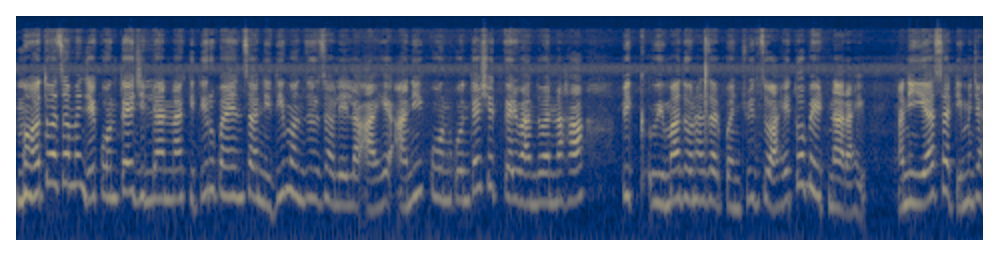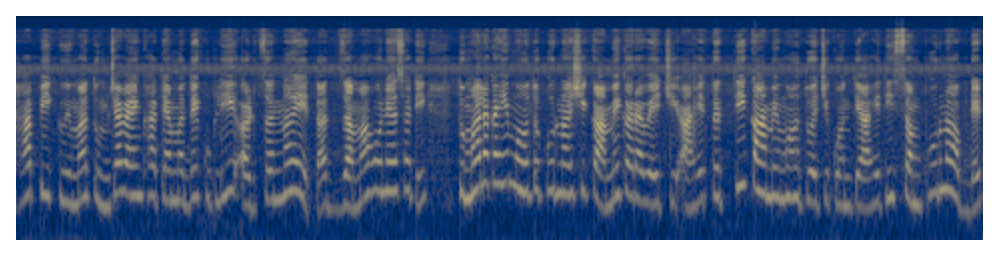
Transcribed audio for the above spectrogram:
महत्त्वाचं म्हणजे कोणत्या जिल्ह्यांना किती रुपयांचा निधी मंजूर झालेला आहे आणि कोणकोणत्या शेतकरी बांधवांना हा पीक विमा दोन हजार पंचवीस जो आहे तो भेटणार आहे. आणि यासाठी म्हणजे हा पीक विमा तुमच्या बँक खात्यामध्ये कुठलीही अडचण न येतात जमा होण्यासाठी तुम्हाला काही महत्त्वपूर्ण अशी कामे करावयाची आहे तर ती कामे महत्त्वाची कोणती आहेत ही संपूर्ण अपडेट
